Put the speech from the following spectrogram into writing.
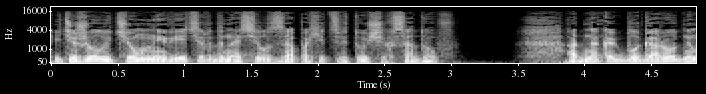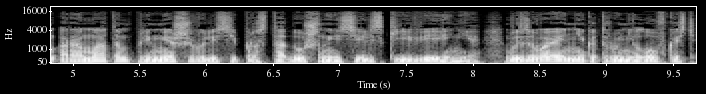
и тяжелый темный ветер доносил запахи цветущих садов. Однако к благородным ароматам примешивались и простодушные сельские веяния, вызывая некоторую неловкость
